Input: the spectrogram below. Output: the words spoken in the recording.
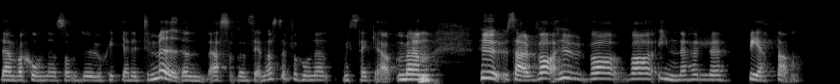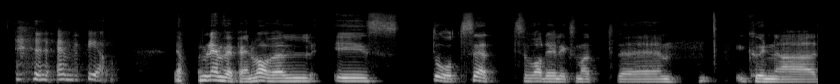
den versionen som du skickade till mig, den, alltså den senaste versionen misstänker jag. Men mm. hur, så här, vad, hur, vad, vad innehöll betan, MVP? Ja, men MVP var väl i stort sett så var det liksom att eh, kunna,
